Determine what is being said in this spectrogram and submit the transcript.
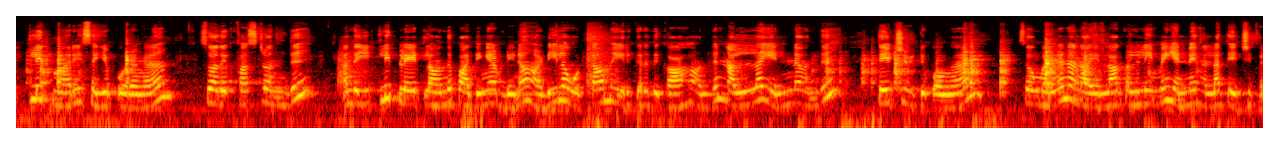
இட்லி மாதிரி செய்ய போகிறேங்க ஸோ அதுக்கு ஃபர்ஸ்ட் வந்து அந்த இட்லி பிளேட்டில் வந்து பார்த்தீங்க அப்படின்னா அடியில் ஒட்டாமல் இருக்கிறதுக்காக வந்து நல்லா எண்ணெய் வந்து தேய்ச்சி விட்டுக்கோங்க. ஸோ பாருங்கள் நான் எல்லா கல்லுலையுமே எண்ணெய் நல்லா தேய்ச்சிக்கிறேன்.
